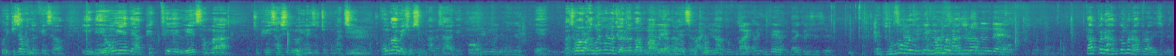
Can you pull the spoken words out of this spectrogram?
우리 기자분들께서 이 내용에 대한 팩트에 의해서만 좀 피해 사실로 인해서 조금 같이 공감해 주셨으면 감사하겠고 예 마지막으로 한두 번만 제가 더 받고 마무리하도록 하겠습니다. 마이크 주세요. 마이크 주세요. 두 분은 두 주님은 분만 잘 하시죠. 들었는데. 네. 답변을 한꺼번에 하도록 하겠습니다.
